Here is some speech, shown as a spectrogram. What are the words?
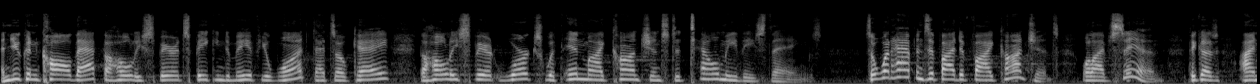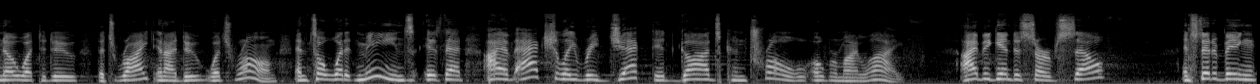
And you can call that the Holy Spirit speaking to me if you want. That's okay. The Holy Spirit works within my conscience to tell me these things. So, what happens if I defy conscience? Well, I've sinned because I know what to do that's right and I do what's wrong. And so, what it means is that I have actually rejected God's control over my life. I begin to serve self instead of being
